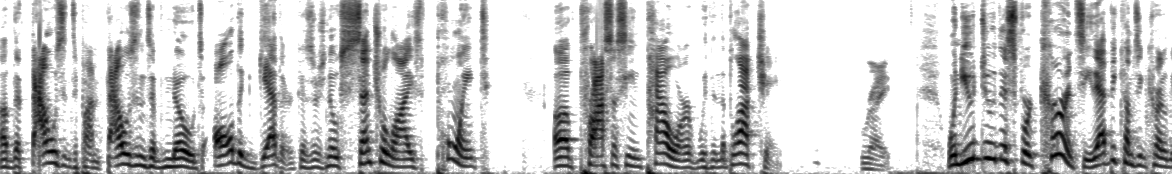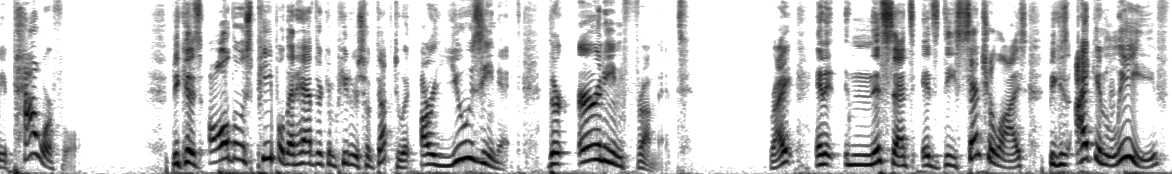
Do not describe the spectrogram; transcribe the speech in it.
of the thousands upon thousands of nodes all together because there's no centralized point of processing power within the blockchain. Right. When you do this for currency, that becomes incredibly powerful because all those people that have their computers hooked up to it are using it. They're earning from it. Right? And it, in this sense, it's decentralized because I can leave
